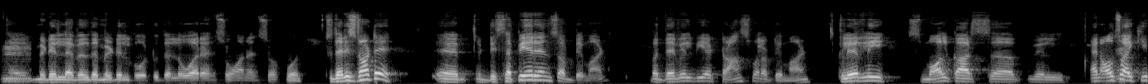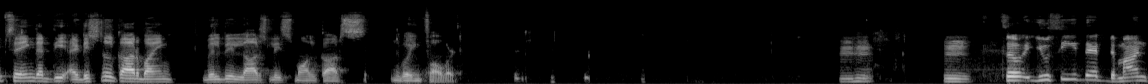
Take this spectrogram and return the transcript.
mm. middle level the middle go to the lower and so on and so forth. So there is not a, a disappearance of demand but there will be a transfer of demand clearly small cars uh, will and also i keep saying that the additional car buying will be largely small cars going forward mm-hmm. mm. So you see that demand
